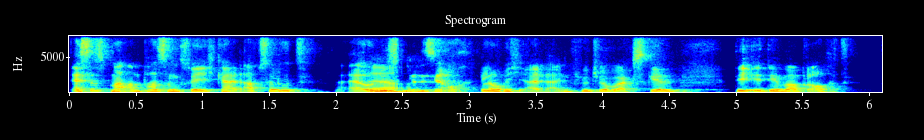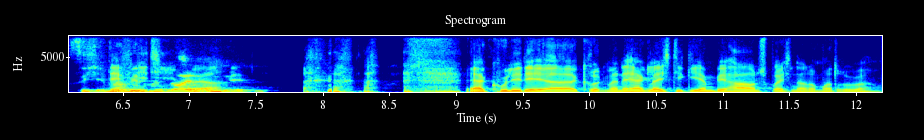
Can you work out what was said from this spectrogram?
Das ist mal Anpassungsfähigkeit, absolut. Äh, und ja. das ist ja auch, glaube ich, ein, ein Future Work Skill, den, den, man braucht. Sich immer Definitiv, wieder mit neuen ja. Umwelten. ja, coole Idee. Äh, gründen wir nachher gleich die GmbH und sprechen da nochmal drüber.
